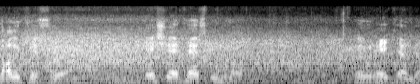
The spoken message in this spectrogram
dalı kesiyor. Eşeğe ters biniyor. Öbür heykelde.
